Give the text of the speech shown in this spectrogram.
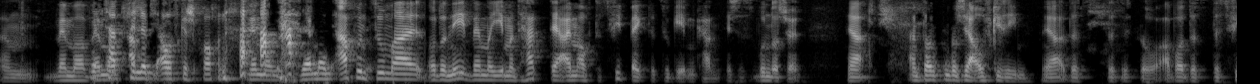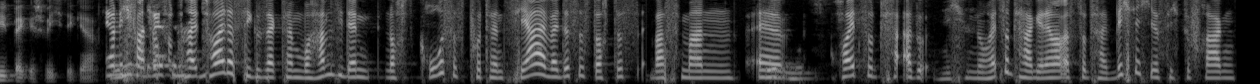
ähm, wenn man, wenn Jetzt man hat Philips ausgesprochen. Wenn man, wenn man ab und zu mal oder nee, wenn man jemand hat, der einem auch das Feedback dazu geben kann, ist es wunderschön. Ja, ansonsten wirst du ja aufgerieben. Ja, das, das ist so. Aber das, das Feedback ist wichtig, ja. Ja, und ich fand das total toll, dass Sie gesagt haben, wo haben Sie denn noch großes Potenzial? Weil das ist doch das, was man äh, heutzutage, also nicht nur heutzutage, aber was total wichtig ist, sich zu fragen,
